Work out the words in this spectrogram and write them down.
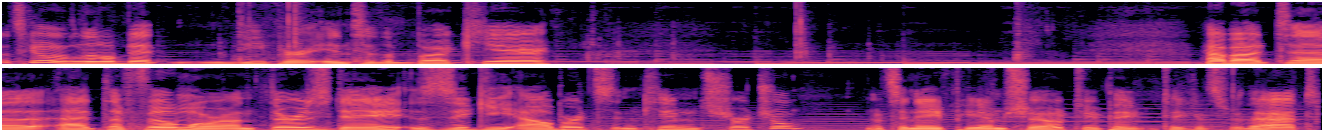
Let's go a little bit deeper into the book here. How about uh, at the Fillmore on Thursday, Ziggy Alberts and Kim Churchill That's an 8 p.m. show. Two pi- tickets for that.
